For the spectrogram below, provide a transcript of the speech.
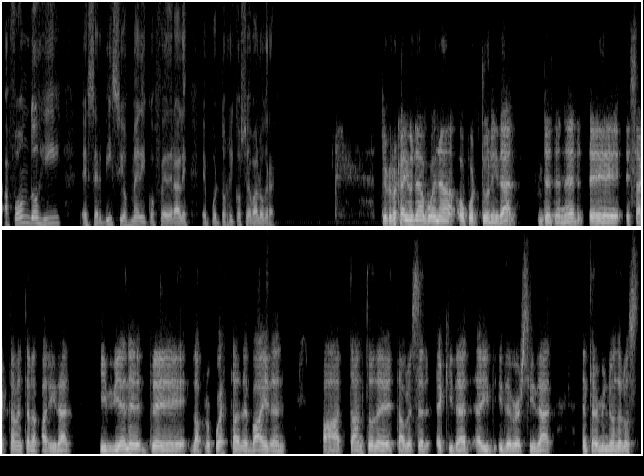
a fondos y eh, servicios médicos federales en Puerto Rico se va a lograr? Yo creo que hay una buena oportunidad de tener eh, exactamente la paridad y viene de la propuesta de Biden uh, tanto de establecer equidad e, y diversidad en términos de los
